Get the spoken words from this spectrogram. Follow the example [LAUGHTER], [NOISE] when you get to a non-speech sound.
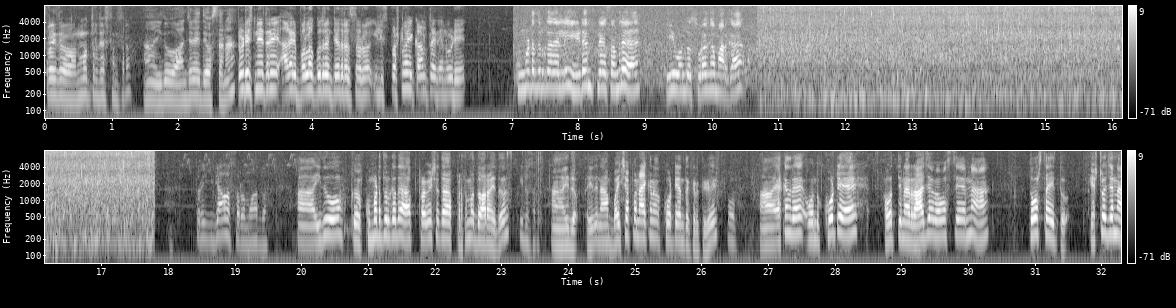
Sir ಇದು ಹನುಮಂತರ ದೇವಸ್ಥಾನ sir ಹಾ ಇದು ಆಂಜನೇಯ ದೇವಸ್ಥಾನ. ನೋಡಿ ಸ್ನೇಹಿತರೆ ಆಗಲಿ ಬಲ ಕುದುರೆ ಅಂತ ಹೇಳಿದ್ರೆ ಸರ್ ಇಲ್ಲಿ ಸ್ಪಷ್ಟವಾಗಿ ಕಾಣ್ತಾ ಇದೆ ನೋಡಿ. ಕುಮ್ಮಟದುರ್ಗದಲ್ಲಿ ಹಿಡನ್ ಪ್ಲೇಸ್ ಅಂದ್ರೆ ಈ ಒಂದು ಸುರಂಗ ಮಾರ್ಗ. ಸರ್ ಇದ್ಯಾವ ಸರ್ ಮಹತ್ವ? ಆ, ಇದು ಕ- ಕುಮ್ಮಟದುರ್ಗದ ಪ್ರವೇಶದ ಪ್ರಥಮ ದ್ವಾರ ಇದು. ಇದು ಸರ್ ಆ, ಇದು. ಇದನ್ನ ಬೈಚಪ್ಪ ನಾಯಕನ ಕೋಟೆ ಅಂತ ಕರಿತೀವಿ. ಆ, ಯಾಕಂದ್ರೆ ಒಂದು ಕೋಟೆ ಅವತ್ತಿನ ರಾಜ ವ್ಯವಸ್ಥೆಯನ್ನು ತೋರಿಸ್ತಾ ಇತ್ತು. ಎಷ್ಟೋ ಜನ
